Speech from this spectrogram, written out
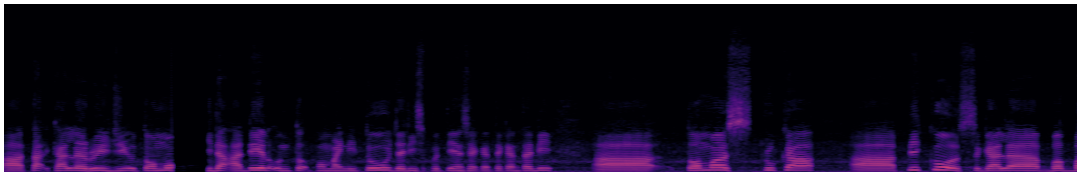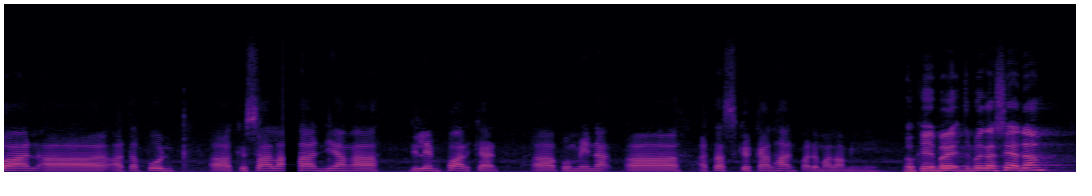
uh, tatkala Ruiji Utomo tidak adil untuk pemain itu. Jadi seperti yang saya katakan tadi, uh, Thomas Truka uh, pikul segala beban uh, ataupun uh, kesalahan yang uh, dilemparkan uh, peminat uh, atas kekalahan pada malam ini. Okey, baik. Terima kasih Adam.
